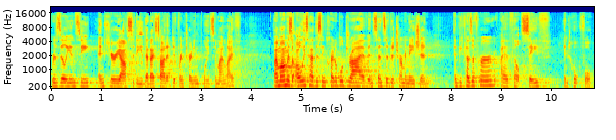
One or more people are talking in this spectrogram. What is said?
resiliency, and curiosity that I sought at different turning points in my life. My mom has always had this incredible drive and sense of determination, and because of her, I have felt safe and hopeful.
